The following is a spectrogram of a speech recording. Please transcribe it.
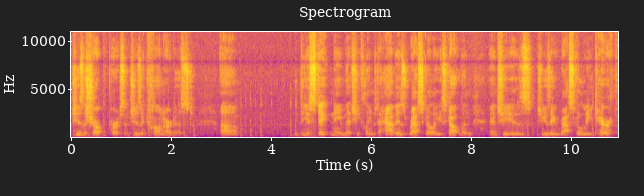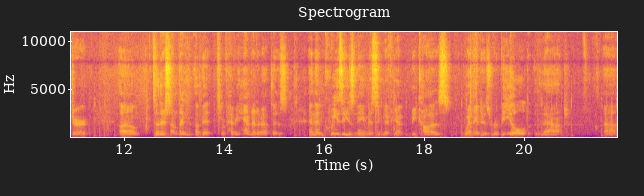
she's a sharp person. She's a con artist. Um, the estate name that she claims to have is Rascally Scotland, and she is she is a rascally character. Um, so there's something a bit sort of heavy-handed about this. And then Queasy's name is significant because when it is revealed that uh,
